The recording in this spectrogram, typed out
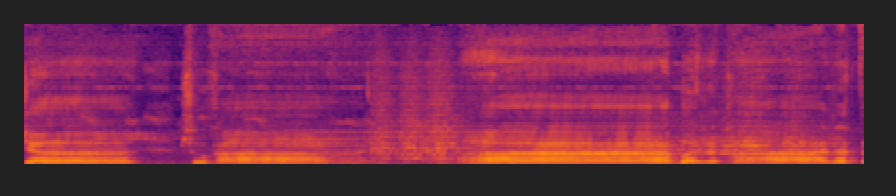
જ સુખાર આ બરખારત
